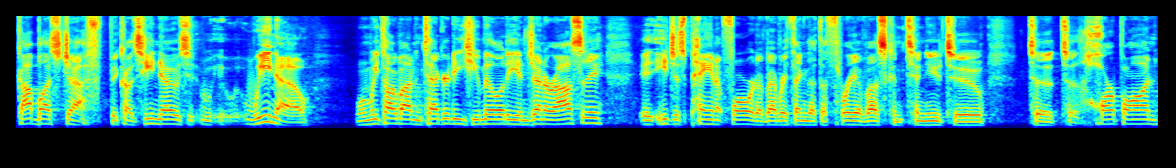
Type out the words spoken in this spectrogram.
God bless Jeff because he knows, we know when we talk about integrity, humility, and generosity, it, he just paying it forward of everything that the three of us continue to to, to harp on,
